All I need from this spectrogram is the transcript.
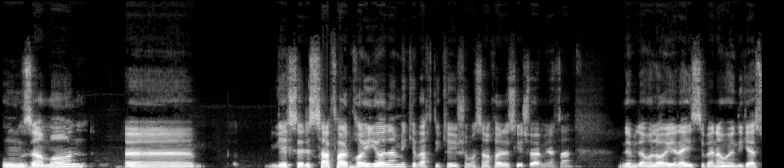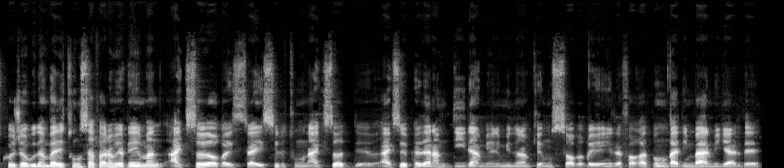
اون زمان یک سری سفرهایی یادمه که وقتی که ایشون مثلا خارج از کشور می‌رفتن نمی‌دونم آقای رئیسی به نمایندگی از کجا بودن ولی تو اون سفرها می‌رفتن. یعنی من عکسای آقای رئیسی رو تو اون عکسا عکسای پدرم دیدم. یعنی می‌دونم که اون سابقه این رفاقت به اون قدیم برمیگرده.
